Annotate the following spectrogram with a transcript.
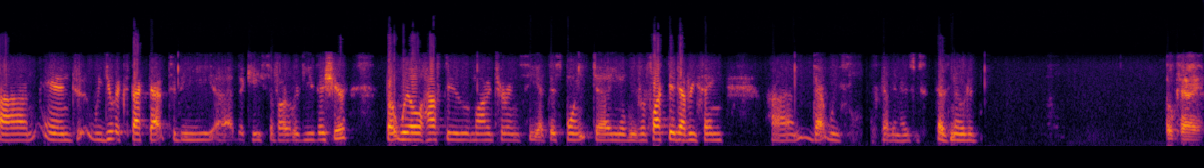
um, and we do expect that to be uh, the case of our review this year. But we'll have to monitor and see at this point. Uh, you know, we've reflected everything um, that we Kevin has noted. Okay.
